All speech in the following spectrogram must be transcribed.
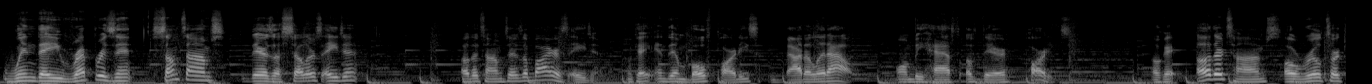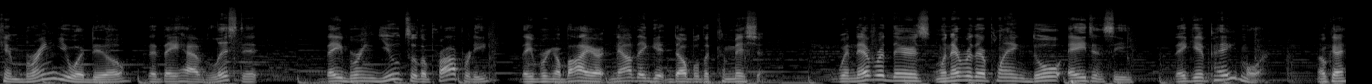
When they represent, sometimes there's a seller's agent, other times there's a buyer's agent. Okay. And then both parties battle it out on behalf of their parties. Okay. Other times, a realtor can bring you a deal that they have listed. They bring you to the property. They bring a buyer. Now they get double the commission. Whenever there's, whenever they're playing dual agency, they get paid more. Okay.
